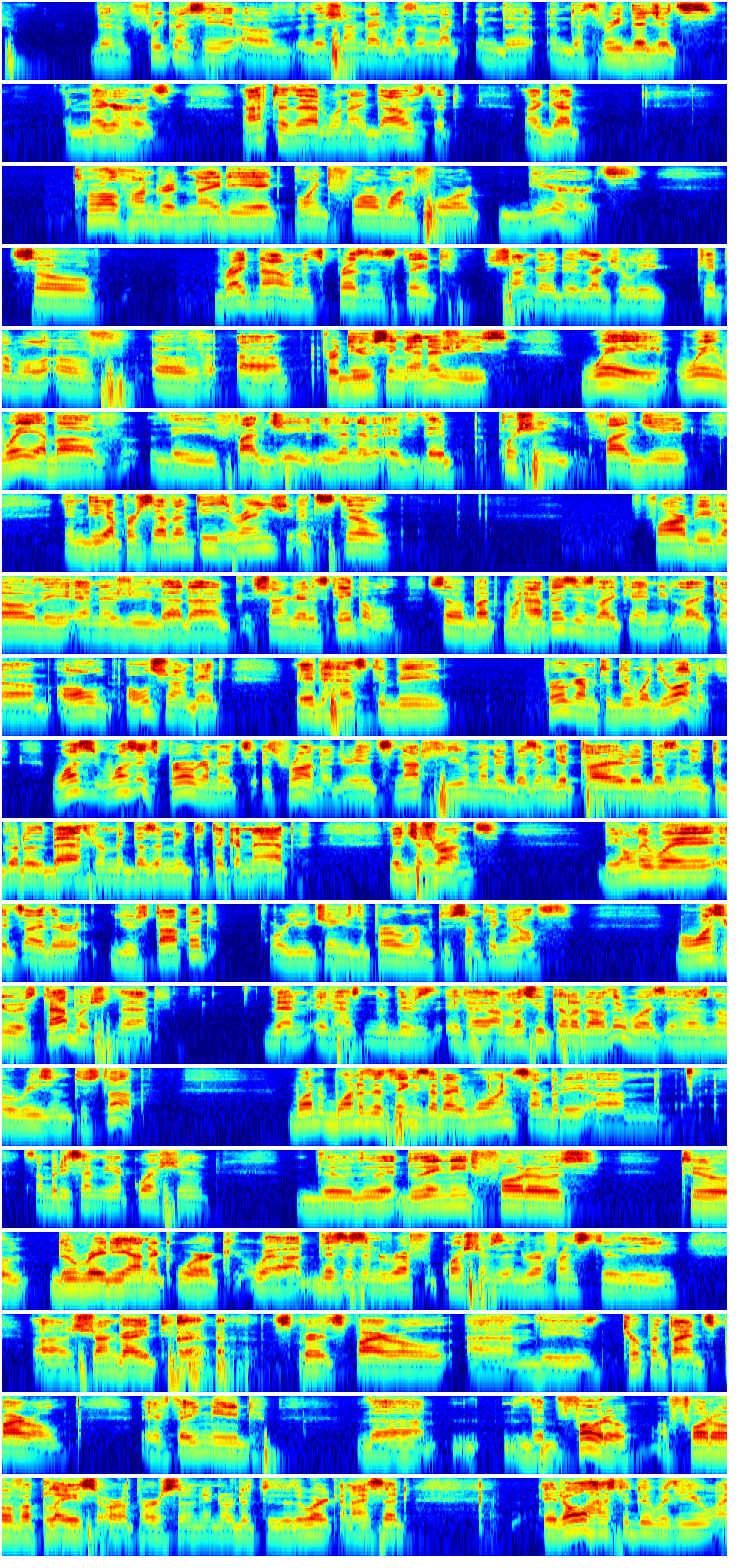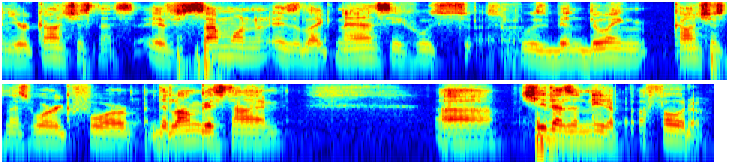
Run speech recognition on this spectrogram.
the frequency of the shungite was uh, like in the in the three digits in megahertz. After that, when I dowsed it, I got 1298.414 gigahertz. So right now, in its present state, Shungite is actually capable of of uh, producing energies way, way, way above the 5G. Even if, if they're pushing 5G in the upper 70s range, it's still far below the energy that uh, shungite is capable. So, but what happens is like any like um, all all shungite, it has to be programmed to do what you want it. Once once it's programmed, it's it's run. It, it's not human. It doesn't get tired. It doesn't need to go to the bathroom. It doesn't need to take a nap. It just runs. The only way it's either you stop it or you change the program to something else. But once you establish that, then it has there's it has, unless you tell it otherwise, it has no reason to stop. One one of the things that I warned somebody um, somebody sent me a question: Do do they, do they need photos to do radionic work? Well, this is in ref, questions in reference to the uh, shungite spirit spiral and the turpentine spiral if they need the the photo a photo of a place or a person in order to do the work. And i said it all has to do with you and your consciousness. If someone is like nancy who's who's been doing consciousness work for the longest time uh, she doesn't need a, a photo.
